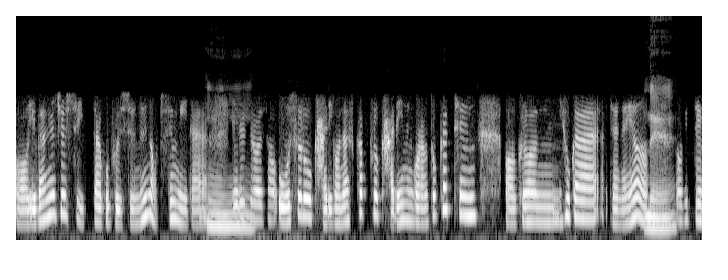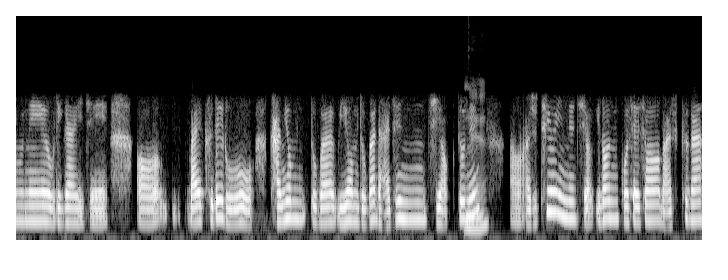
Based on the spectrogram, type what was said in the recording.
어, 예방해 줄 수 있다고 볼 수는 없습니다. 음. 예를 들어서 옷으로 가리거나 스카프로 가리는 거랑 똑같은 어, 그런 효과잖아요. 네. 그렇기 때문에 우리가 이제 어, 말 그대로 감염도가 위험도가 낮은 지역 또는 네. 어, 아주 트여 있는 지역 이런 곳에서 마스크가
